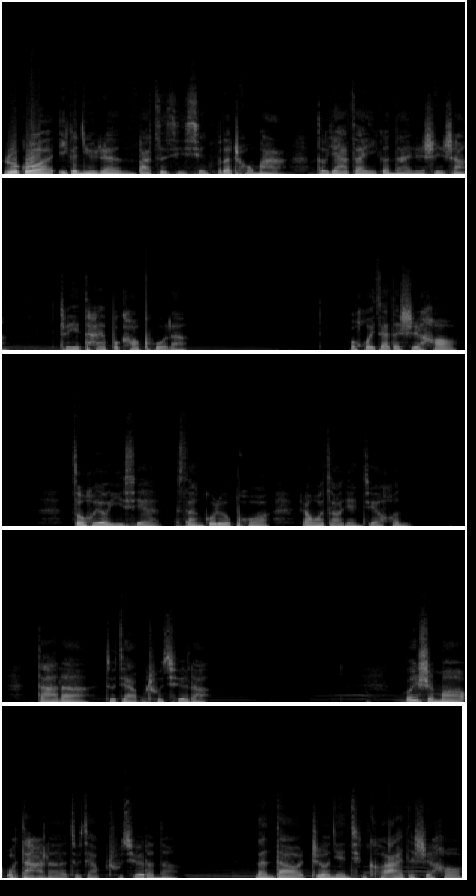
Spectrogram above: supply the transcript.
如果一个女人把自己幸福的筹码都压在一个男人身上，这也太不靠谱了。我回家的时候，总会有一些三姑六婆让我早点结婚，大了就嫁不出去了。为什么我大了就嫁不出去了呢？难道只有年轻可爱的时候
